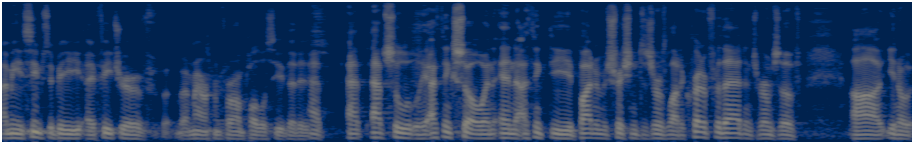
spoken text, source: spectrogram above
I mean, it seems to be a feature of American foreign policy that is, Ab- ab- Absolutely, I think so, and, and I think the Biden administration deserves a lot of credit for that in terms of, you know,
